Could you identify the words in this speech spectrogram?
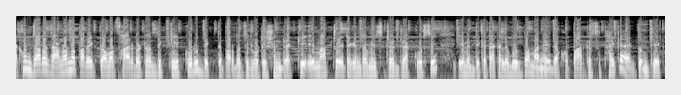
এখন যারা জানো না তারা একটু আমার ফায়ার বাটনের দিকে ক্লিক করো দেখতে পারবে যে রোটেশন ট্র্যাক কি। এই মাত্র এটা কিন্তু আমি স্ট্রেট ট্র্যাক করছি। এমের দিকে তাকালে বুঝব মানে দেখো পার কাছে থাকে একদম ডিরেক্ট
